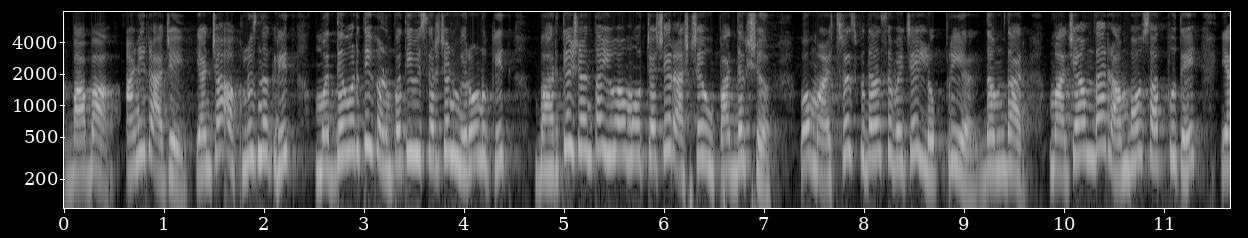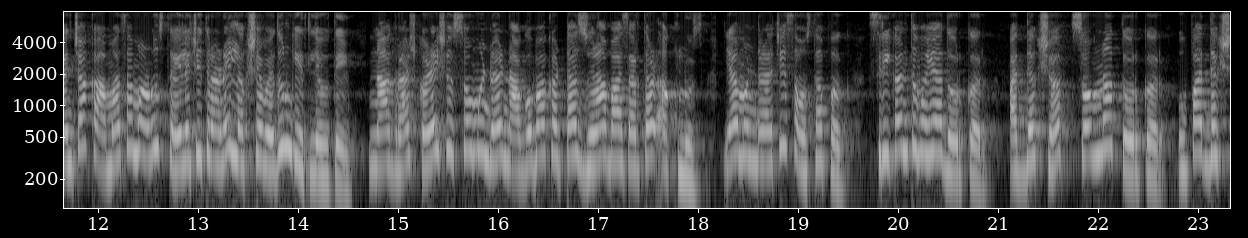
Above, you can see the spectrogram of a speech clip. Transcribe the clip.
बाबा आणि राजे यांच्या अकलूज नगरीत मध्यवर्ती गणपती विसर्जन मिरवणुकीत भारतीय जनता युवा मोर्चाचे राष्ट्रीय उपाध्यक्ष व माळशिरस विधानसभेचे लोकप्रिय दमदार माजी आमदार रामभाऊ सातपुते यांच्या कामाचा माणूस तैलचित्राने लक्ष वेधून घेतले होते. नागराज गणेशोत्सव मंडळ नागोबा कट्टा जुना बाजारतळ अकलूज या मंडळाचे संस्थापक श्रीकांत भैया दोरकर अध्यक्ष सोमनाथ तोरकर उपाध्यक्ष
